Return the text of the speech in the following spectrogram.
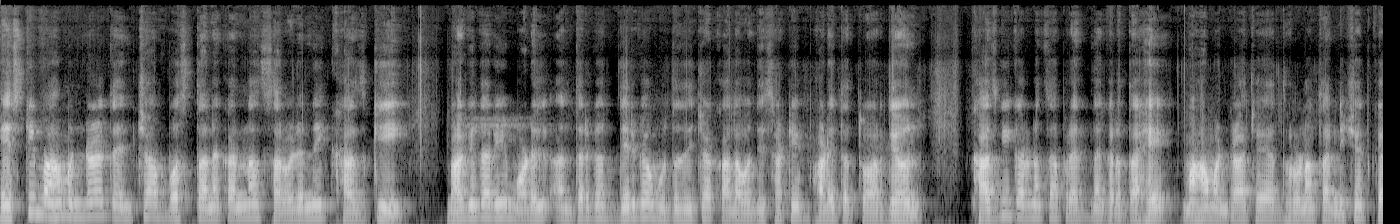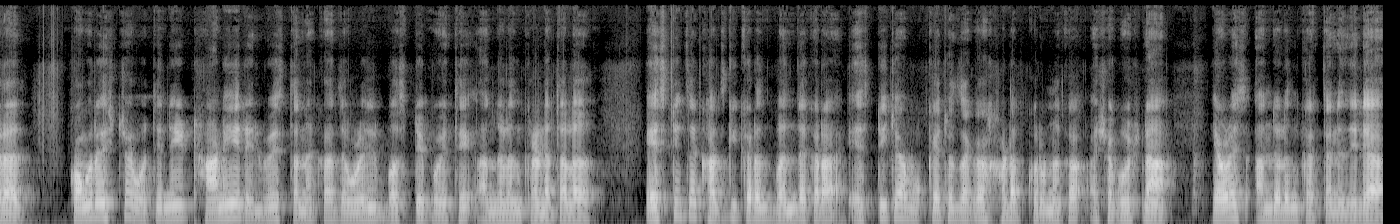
एस टी महामंडळ त्यांच्या बसस्थानकांना सार्वजनिक खाजगी भागीदारी मॉडेल अंतर्गत दीर्घ मुदतीच्या कालावधीसाठी भाडेतत्त्वावर देऊन खाजगीकरणाचा प्रयत्न करत आहे. महामंडळाच्या या धोरणाचा निषेध करत काँग्रेसच्या वतीने ठाणे रेल्वे स्थानकाजवळील बस डेपो येथे आंदोलन करण्यात आलं. एस टीचं खाजगीकरण बंद करा. एस टीच्या मुख्याच्या जागा हडप करू नका अशा घोषणा यावेळेस आंदोलनकर्त्यांनी दिल्या.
